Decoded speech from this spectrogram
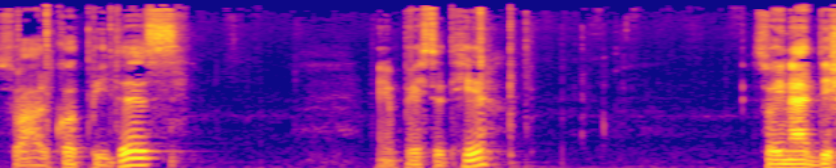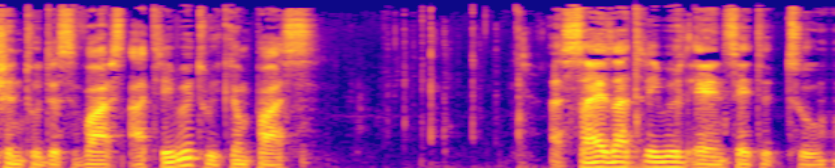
So I'll copy this and paste it here. So in addition to this vars attribute, we can pass a size attribute and set it to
